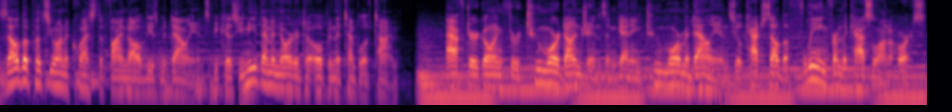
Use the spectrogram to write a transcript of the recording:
Zelda puts you on a quest to find all of these medallions, because you need them in order to open the Temple of Time. After going through two more dungeons and getting two more medallions, you'll catch Zelda fleeing from the castle on a horse,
